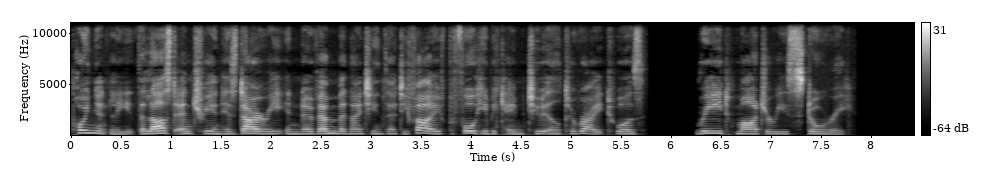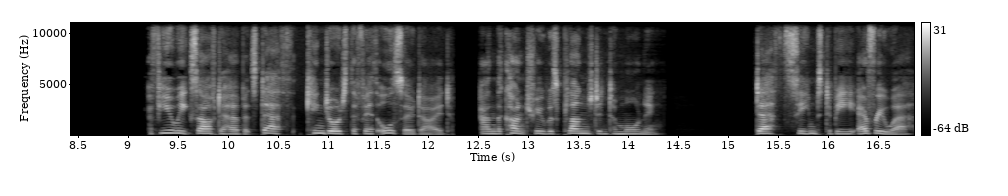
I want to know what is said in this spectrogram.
Poignantly, the last entry in his diary in November 1935, before he became too ill to write, was Read Margery's story. A few weeks after Herbert's death, King George V also died, and the country was plunged into mourning. Death seems to be everywhere,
